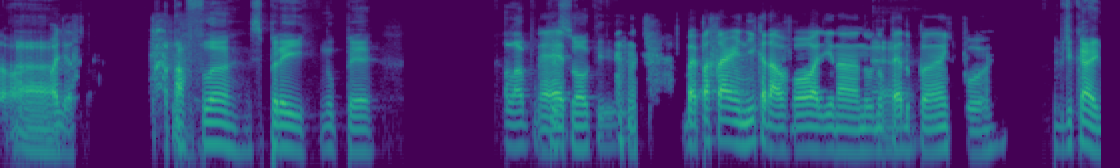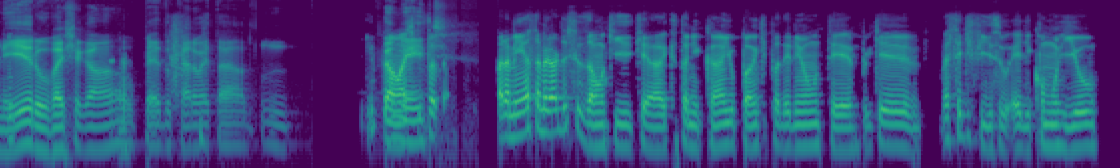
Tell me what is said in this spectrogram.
só, a, olha só. Spray no pé. Falar pro É. pessoal que. Vai passar a arnica da avó ali na, no, no É. pé do punk, pô. de carneiro, vai chegar, o pé do cara vai estar. Tá, Então, acho que pra mim essa é a melhor decisão que, que, a- que o Tony Khan e o Punk poderiam ter, porque vai ser difícil ele, como Rio,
